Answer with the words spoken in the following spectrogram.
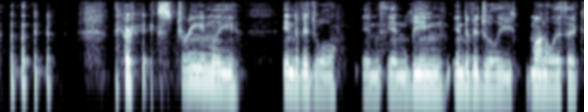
they were extremely individual in in being individually monolithic.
